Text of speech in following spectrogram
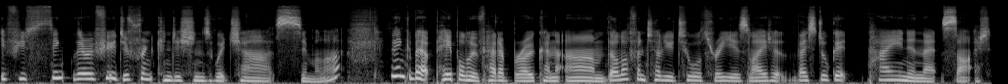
if you think there are a few different conditions which are similar, think about people who've had a broken arm. They'll often tell you two or three years later they still get pain in that site.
